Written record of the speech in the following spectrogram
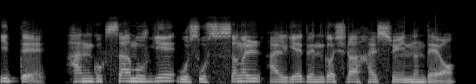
이때 한국사 무기의 우수성을 알게 된 것이라 할 수 있는데요.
